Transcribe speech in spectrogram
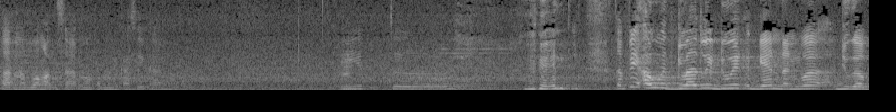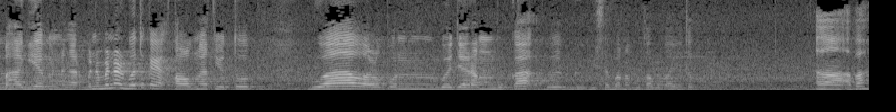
karena gue nggak bisa mengkomunikasikan. Hmm. gitu. Tapi I would gladly do it again dan gue juga bahagia mendengar. Bener-bener gue tuh kayak kalau ngeliat YouTube gue walaupun gue jarang buka gue gak bisa banget buka-buka YouTube. Eh, apa?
